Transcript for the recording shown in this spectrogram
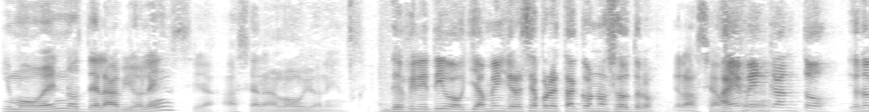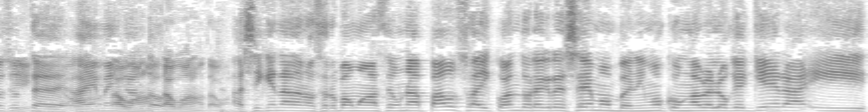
y movernos de la violencia hacia la no violencia. Definitivo. Yamil, gracias por estar con nosotros. Gracias. A mí me encantó. Yo no sé Sí, ustedes. está A mí me bueno, está bueno, encantó. está bueno, está bueno. Así que nada, nosotros vamos a hacer una pausa y cuando regresemos venimos con Hable lo que quiera y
